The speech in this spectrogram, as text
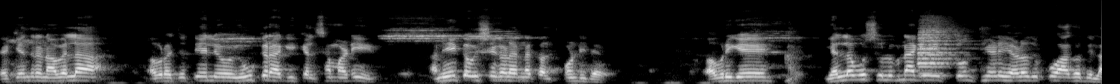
ಯಾಕೆಂದ್ರೆ ನಾವೆಲ್ಲ ಅವರ ಜೊತೆಯಲ್ಲಿ ಯುವಕರಾಗಿ ಕೆಲಸ ಮಾಡಿ ಅನೇಕ ವಿಷಯಗಳನ್ನು ಕಲ್ತ್ಕೊಂಡಿದ್ದೇವೆ. ಅವರಿಗೆ ಎಲ್ಲವೂ ಸುಲಭನಾಗಿ ಇತ್ತು ಅಂತ ಹೇಳಿ ಹೇಳೋದಕ್ಕೂ ಆಗೋದಿಲ್ಲ.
